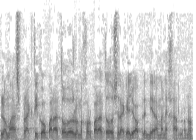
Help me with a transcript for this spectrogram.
lo más práctico para todos, lo mejor para todos era que yo aprendiera a manejarlo, ¿no?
